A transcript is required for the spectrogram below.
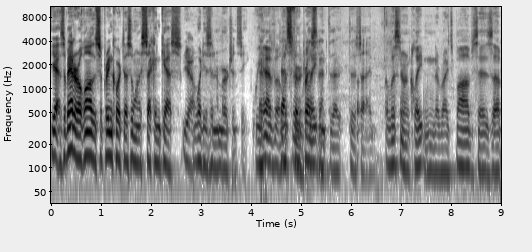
yeah, as a matter of law, the Supreme Court doesn't want to second guess Yeah. what is an emergency. We That- have a that's listener for the in Clayton. president to, to decide. a listener in Clayton uh, writes, Bob says, uh,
